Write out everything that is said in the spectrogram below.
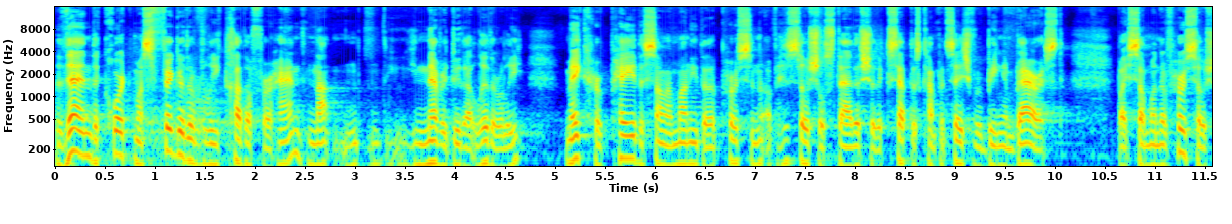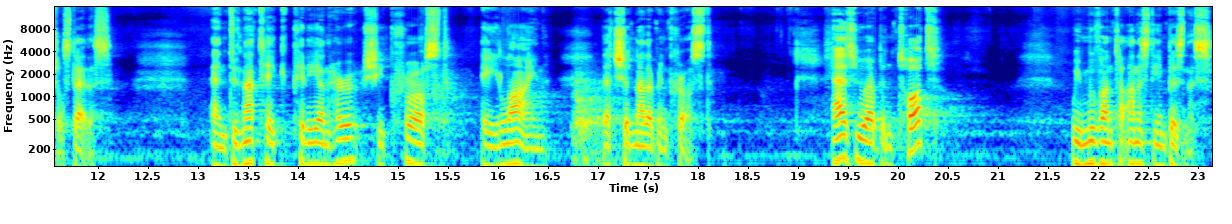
Then the court must figuratively cut off her hand, not you never do that literally, make her pay the sum of money that a person of his social status should accept as compensation for being embarrassed by someone of her social status. And do not take pity on her, she crossed a line that should not have been crossed. As you have been taught, we move on to honesty in business.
